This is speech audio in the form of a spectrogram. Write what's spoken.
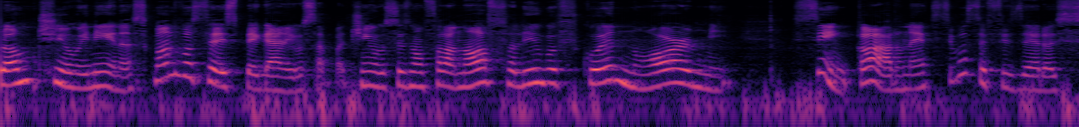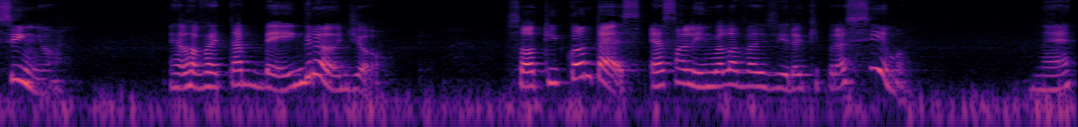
Prontinho, meninas. Quando vocês pegarem o sapatinho, vocês vão falar, nossa, a língua ficou enorme. Sim, claro, né? Se você fizer assim, ó, ela vai estar tá bem grande, ó. Só que acontece, essa língua, ela vai vir aqui pra cima, né?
